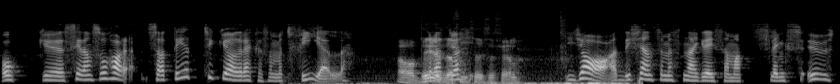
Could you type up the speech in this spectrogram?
Och eh, sedan så har, så att det tycker jag räknas som ett fel. Ja, det är definitivt ett fel. Ja, det känns som en sån här grej som att slängs ut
